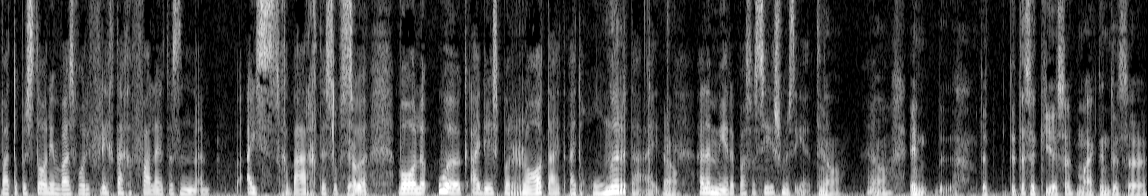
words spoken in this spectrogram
wat op 'n stadium was waar die vliegtuig geval het, was in 'n ysgebergtes of so ja. waar hulle ook uit desperaatheid, uit hongerte uit ja. hulle medepassasiers moes eet. Ja. Ja. ja. En dit dit is 'n keuse, maar ek dink dit is 'n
